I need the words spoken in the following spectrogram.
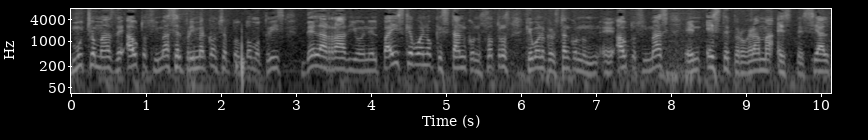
mucho más de Autos y Más, el primer concepto automotriz de la radio en el país. Qué bueno que están con nosotros, qué bueno que están con eh, Autos y Más en este programa especial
